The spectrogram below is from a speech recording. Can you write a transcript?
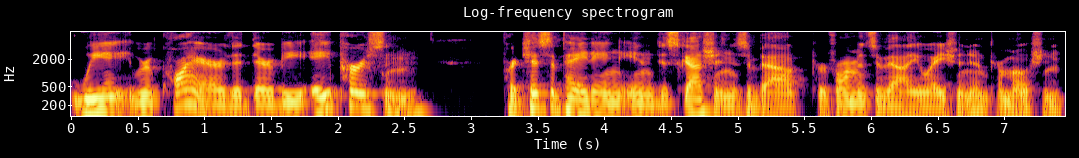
we require that there be a person participating in discussions about performance evaluation and promotion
